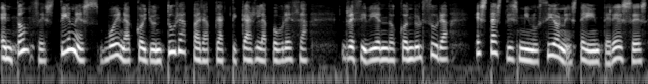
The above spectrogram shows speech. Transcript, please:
entonces tienes buena coyuntura para practicar la pobreza, recibiendo con dulzura estas disminuciones de intereses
